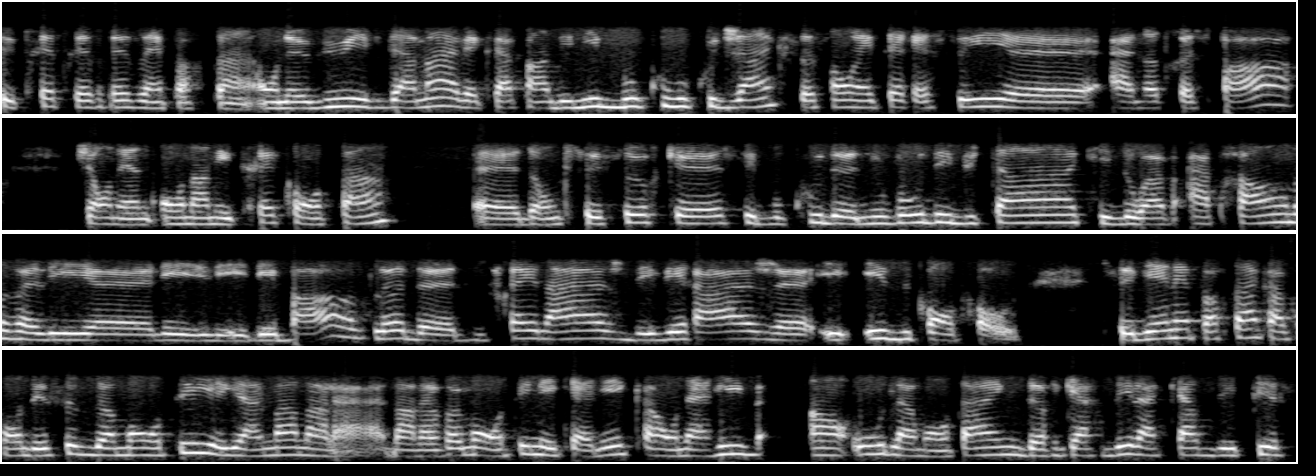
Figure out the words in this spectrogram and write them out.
c'est très, très, très important. On a vu évidemment avec la pandémie beaucoup, beaucoup de gens qui se sont intéressés euh, à notre sport. Puis on, on en est très content. Euh, donc, c'est sûr que c'est beaucoup de nouveaux débutants qui doivent apprendre les, les, les, bases là, de, du freinage, des virages et, et du contrôle. C'est bien important quand on décide de monter également dans la, dans la remontée mécanique, quand on arrive en haut de la montagne, de regarder la carte des pistes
